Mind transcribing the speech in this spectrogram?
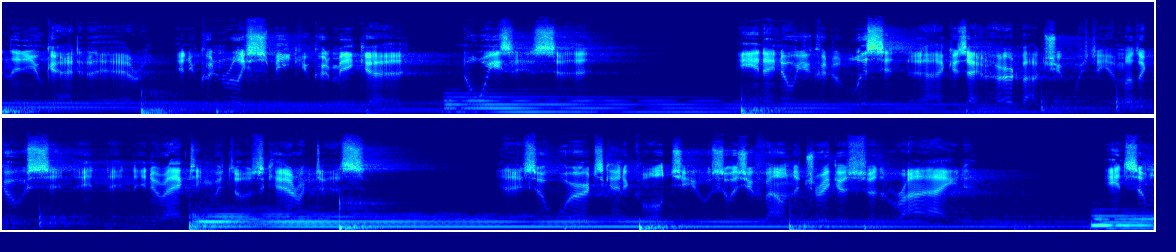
And then you got there, and you couldn't really speak. You could make uh, noises. Uh, and I know you could listen, because uh, I heard about you with the Mother Goose and, and, and interacting with those characters. Yeah, so words kind of called to you. So as you found the triggers for the ride, and some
